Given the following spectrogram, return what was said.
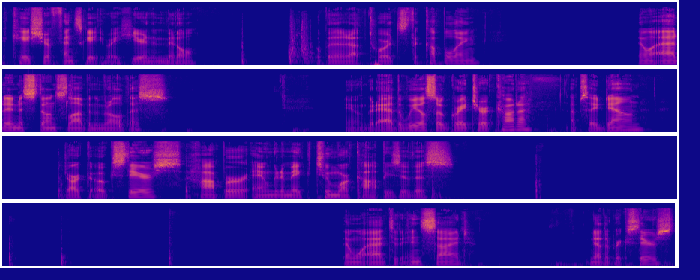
acacia fence gate right here in the middle. Open it up towards the coupling. Then we'll add in a stone slab in the middle of this. And I'm going to add the wheel, so gray terracotta, upside down, dark oak stairs, hopper, and I'm going to make two more copies of this. Then we'll add to the inside a nether brick stairs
